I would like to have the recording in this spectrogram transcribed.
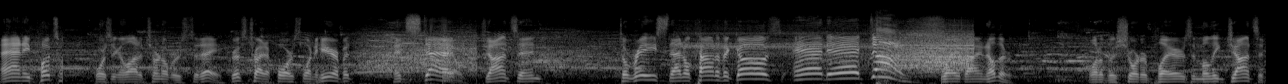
and he puts, forcing a lot of turnovers today. Griff's trying to force one here, but instead, Johnson to Reese, that'll count if it goes, and it does! Way by another. One of the shorter players in Malik Johnson.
